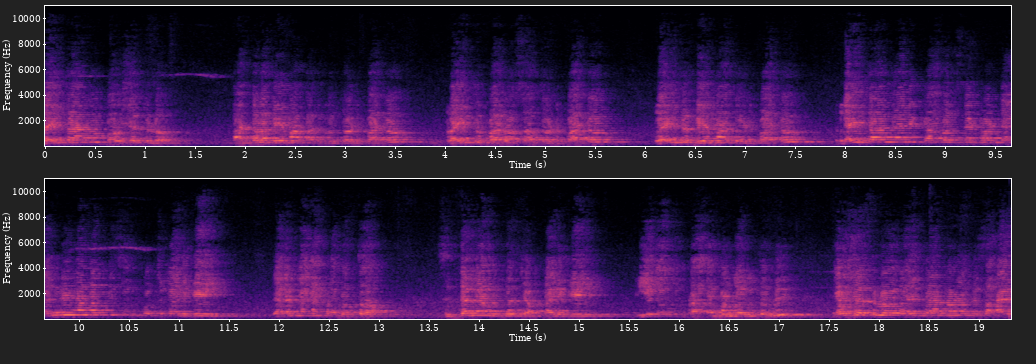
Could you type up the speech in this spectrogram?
రైతాంగం భవిష్యత్తులో పంటల బీమా పథకంతో పాటు రైతు భరోసాతో పాటు రైతు బీమాతో పాటు రైతాంగానికి కావలసినటువంటి అన్ని వనరులు సమకూర్చడానికి తెలంగాణ ప్రభుత్వం సిద్ధంగా ఉందని చెప్పడానికి ఈ రోజు ప్రారంభం జరుగుతుంది. భవిష్యత్తులో రైతాంగం యొక్క సహాయ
